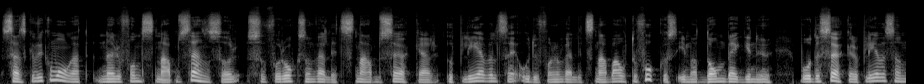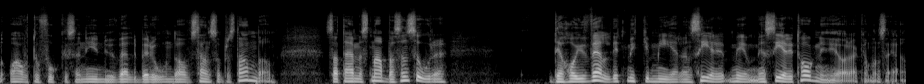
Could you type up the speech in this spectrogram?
Sen ska vi komma ihåg att när du får en snabb sensor så får du också en väldigt snabb sökarupplevelse och du får en väldigt snabb autofokus i och med att de bägge nu, både sökarupplevelsen och autofokusen är ju nu väldigt beroende av sensorprestandan. Så att det här med snabba sensorer det har ju väldigt mycket mer än serie, med, med serietagning att göra kan man säga.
